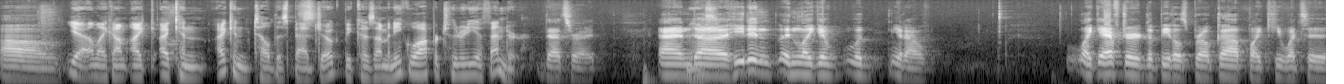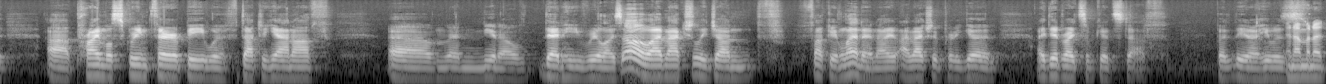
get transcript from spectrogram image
Yeah, like I'm, I, I can, I can tell this bad joke because I'm an equal opportunity offender. That's right. And Yes. uh, he didn't, and like it would, you know, like after the Beatles broke up, like he went to uh, primal scream therapy with Dr. Janov, um, and you know, then he realized, oh, I'm actually John f- fucking Lennon. I, I'm actually pretty good. I did write some good stuff, but you know, he was. And I'm gonna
